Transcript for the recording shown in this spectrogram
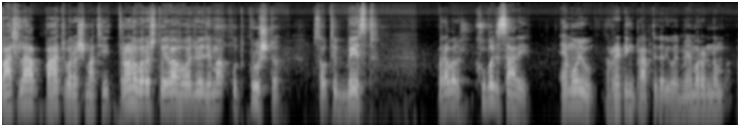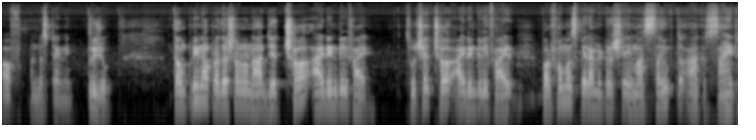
પાછલા પાંચ વર્ષમાંથી ત્રણ વર્ષ તો એવા હોવા જોઈએ જેમાં ઉત્કૃષ્ટ, સૌથી બેસ્ટ બરાબર? ખૂબ જ સારી એમઓયુ રેટિંગ પ્રાપ્ત કરી હોય મેમોરેન્ડમ ઓફ અન્ડરસ્ટેન્ડિંગ ત્રીજું, કંપનીના પ્રદર્શનોના જે છ આઈડેન્ટિફાય શું છે? છ આઈડેન્ટિફાઈડ પરફોર્મન્સ પેરામીટર છે, એમાં સંયુક્ત આંક સાહીઠ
